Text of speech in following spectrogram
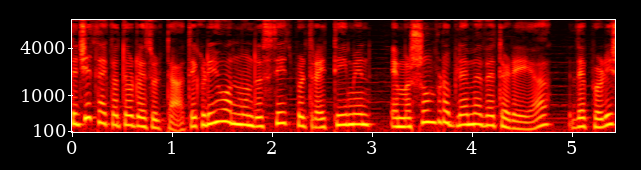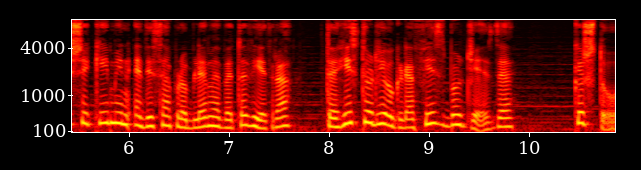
Të gjitha këto rezultate krijuan mundësitë për trajtimin e më shumë problemeve të reja dhe për rishikimin e disa problemeve të vjetra të historiografisë borgjeze. Kështu,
